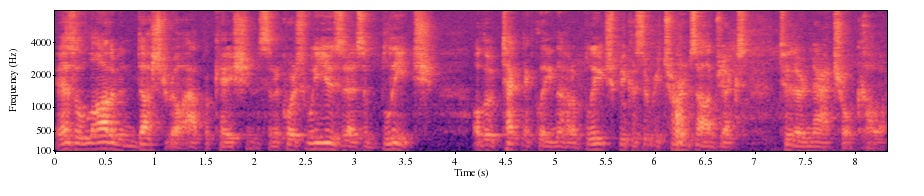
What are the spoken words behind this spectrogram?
It has a lot of industrial applications. And of course, we use it as a bleach, although technically not a bleach because it returns objects to their natural color.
